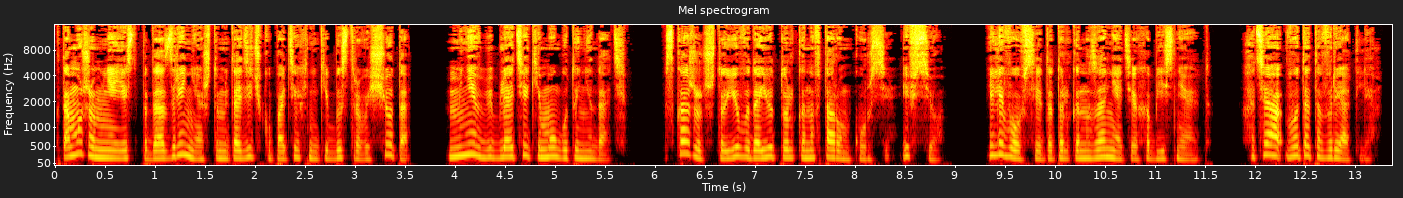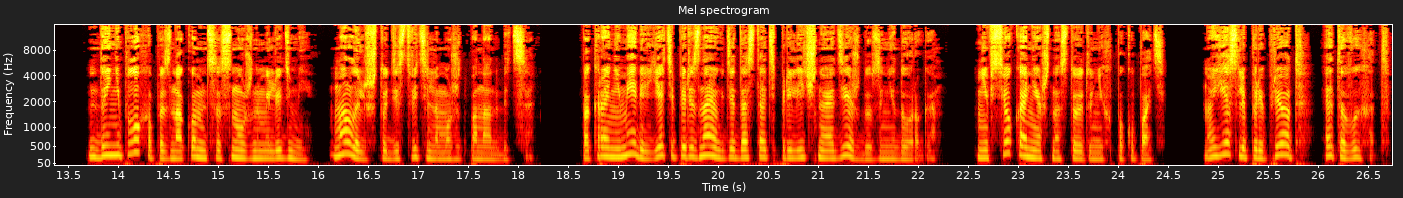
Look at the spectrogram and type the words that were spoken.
К тому же у меня есть подозрение, что методичку по технике быстрого счета мне в библиотеке могут и не дать. Скажут, что ее выдают только на втором курсе, и все. Или вовсе это только на занятиях объясняют. Хотя вот это вряд ли. Да и неплохо познакомиться с нужными людьми, Мало ли что действительно может понадобиться. По крайней мере, я теперь знаю, где достать приличную одежду за недорого. Не все, конечно, стоит у них покупать, но если припрёт, это выход.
